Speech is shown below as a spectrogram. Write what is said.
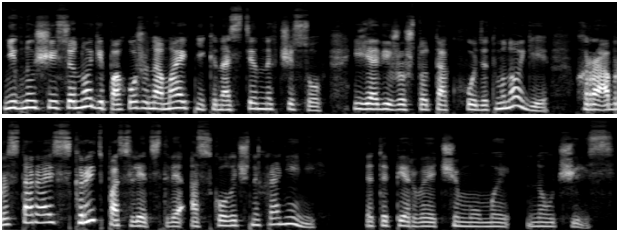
Негнущиеся ноги похожи на маятники настенных часов, и я вижу, что так ходят многие, храбро стараясь скрыть последствия осколочных ранений. Это первое, чему мы научились.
